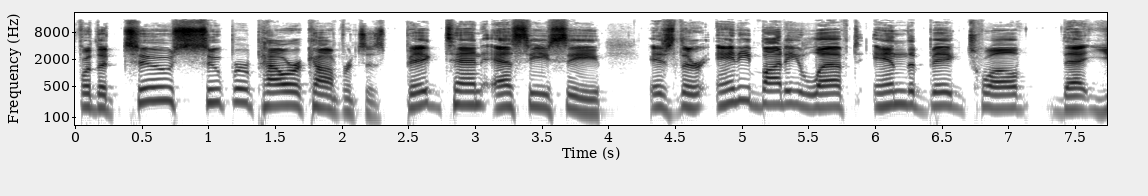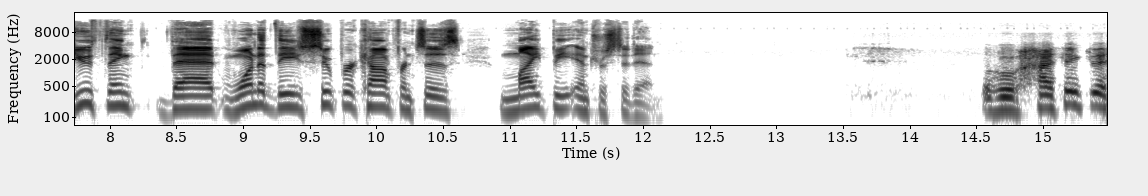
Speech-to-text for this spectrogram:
for the two superpower conferences, Big 10, SEC, is there anybody left in the Big 12 that you think that one of these super conferences might be interested in? Ooh, I think the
